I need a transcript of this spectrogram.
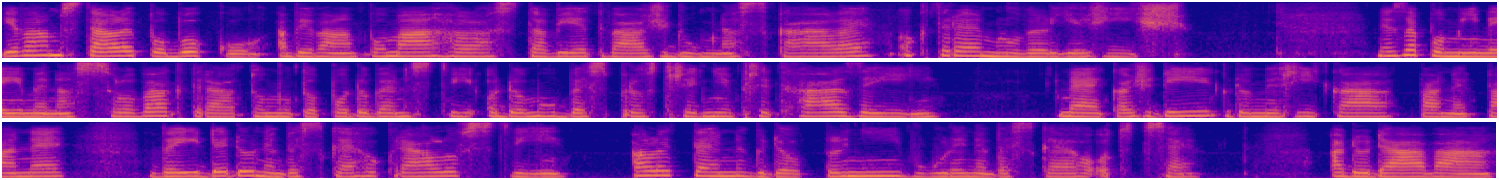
je vám stále po boku, aby vám pomáhala stavět váš dům na skále, o které mluvil Ježíš. Nezapomínejme na slova, která tomuto podobenství o domu bezprostředně předcházejí. Ne každý, kdo mi říká, pane, pane, vejde do nebeského království, ale ten, kdo plní vůli nebeského Otce. A dodává,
